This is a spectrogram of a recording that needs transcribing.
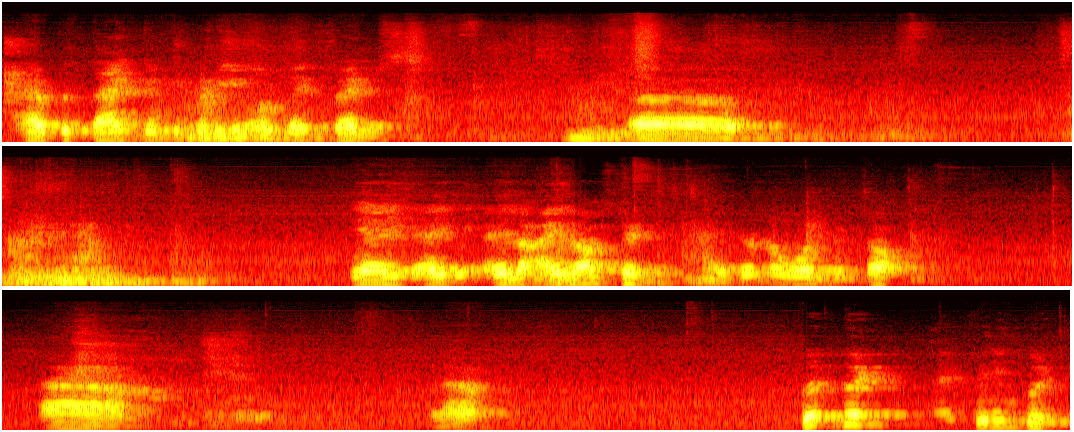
I have to thank everybody, all my friends. Uh, yeah, I, I, I, I lost it. I don't know what to talk. Um, you know, good, good. I'm feeling good.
